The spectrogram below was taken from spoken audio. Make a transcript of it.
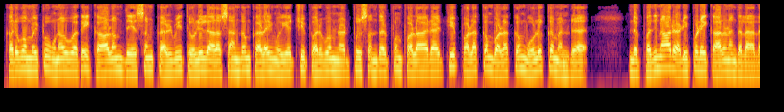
கருவமைப்பு உணவு வகை காலம் தேசம் கல்வி தொழில் அரசாங்கம் கலை முயற்சி பருவம் நட்பு சந்தர்ப்பம் பல ஆராய்ச்சி பழக்கம் வழக்கம் ஒழுக்கம் என்ற இந்த பதினாறு அடிப்படை காரணங்களால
